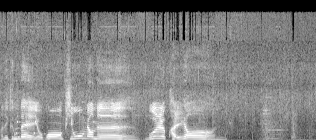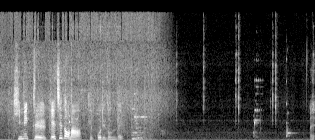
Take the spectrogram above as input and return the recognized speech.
아니 근데 요거 비 오면은 물 관련 기믹들 깨지더라. 개꿀이던데. 에, 에,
